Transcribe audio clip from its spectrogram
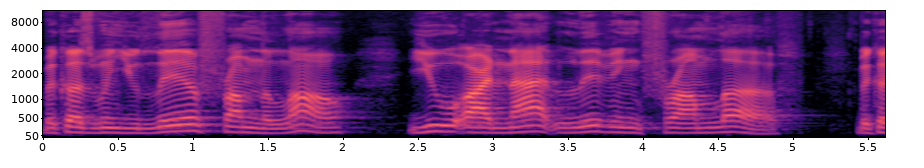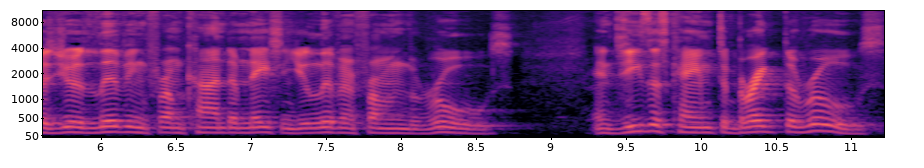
Because when you live from the law, you are not living from love because you're living from condemnation. You're living from the rules. And Jesus came to break the rules.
